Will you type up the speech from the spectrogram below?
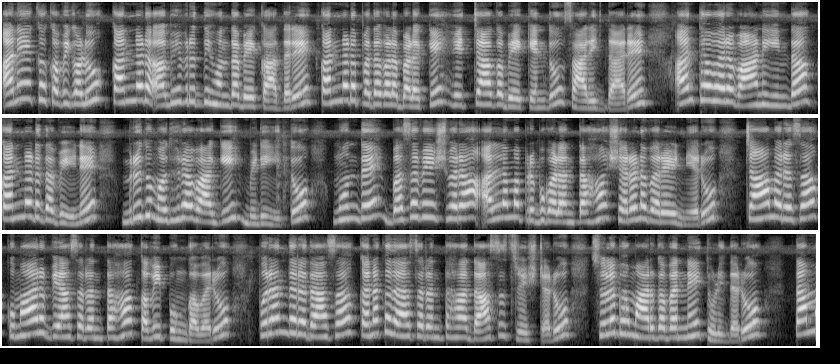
ಅನೇಕ ಕವಿಗಳು ಕನ್ನಡ ಅಭಿವೃದ್ಧಿ ಹೊಂದಬೇಕಾದರೆ ಕನ್ನಡ ಪದಗಳ ಬಳಕೆ ಹೆಚ್ಚಾಗಬೇಕೆಂದು ಸಾರಿದ್ದಾರೆ. ಅಂಥವರ ವಾಣಿಯಿಂದ ಕನ್ನಡದ ವೀಣೆ ಮೃದು ಮಧುರವಾಗಿ ಮಿಡಿಯಿತು. ಮುಂದೆ ಬಸವೇಶ್ವರ ಅಲ್ಲಮ ಪ್ರಭುಗಳಂತಹ ಶರಣವರೇಣ್ಯರು ಚಾಮರಸ ಕುಮಾರವ್ಯಾಸರಂತಹ ಕವಿಪುಂಗವರು ಪುರಂದರದಾಸ, ಕನಕದಾಸರಂತಹ ದಾಸಶ್ರೇಷ್ಠರು ಸುಲಭ ಮಾರ್ಗವನ್ನೇ ತುಳಿದರು. ತಮ್ಮ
